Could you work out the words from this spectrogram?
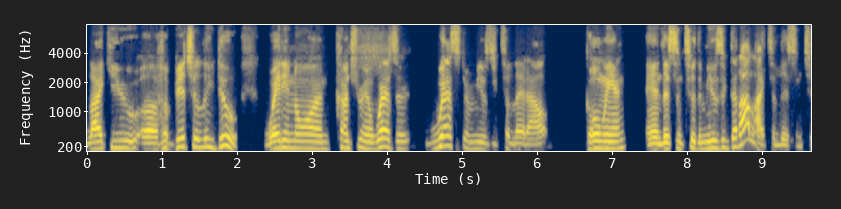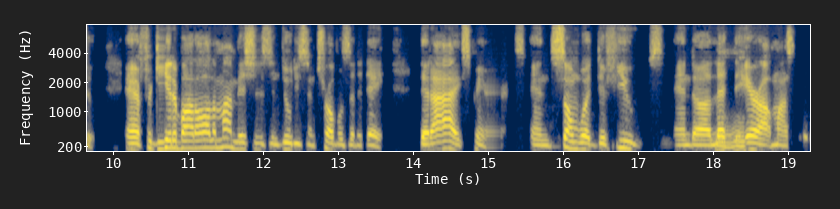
like you uh, habitually do, waiting on country and western western music to let out. Go in and listen to the music that I like to listen to, and forget about all of my missions and duties and troubles of the day that I experience, and somewhat diffuse and uh, let Mhm. the air out my. system.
